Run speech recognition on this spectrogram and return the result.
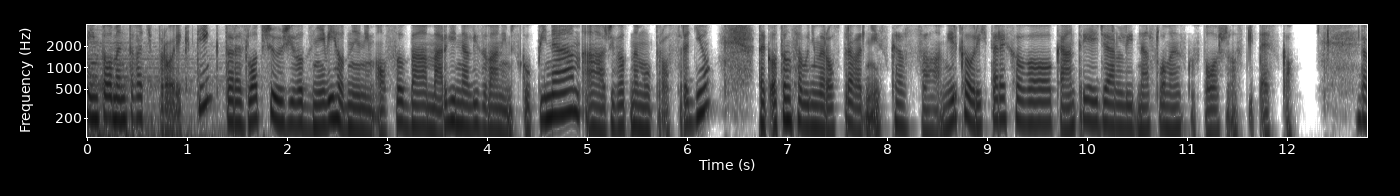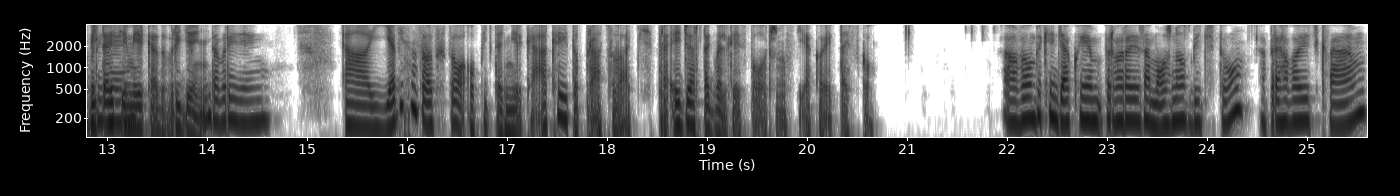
Ako implementovať projekty, ktoré zlepšujú život s nevyhodneným osobám, marginalizovaným skupinám a životnému prostrediu? Tak o tom sa budeme rozprávať dneska s Mirkou Richtarechovou, Country HR Lead na Slovensku spoločnosti Tesco. Dobrý Vítajte deň. Mirka, dobrý deň. Dobrý deň. A ja by som sa vás chcela opýtať, Mirka, aké je to pracovať pre HR tak veľkej spoločnosti, ako je Tesco? A veľmi pekne ďakujem prvorade za možnosť byť tu a prehovoriť k vám.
